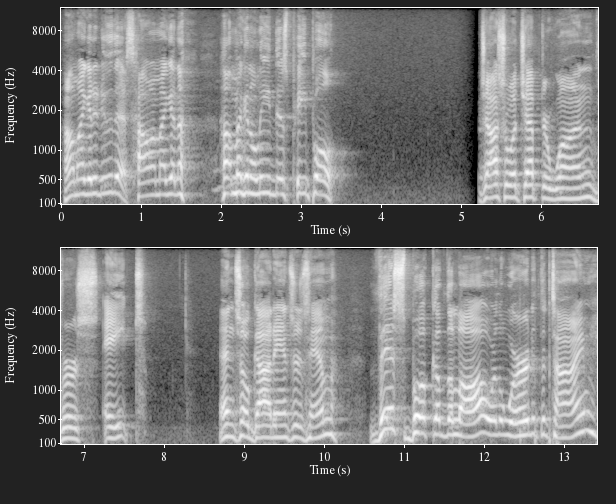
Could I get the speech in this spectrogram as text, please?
how am I gonna do this? How am I gonna how am I gonna lead this people? Joshua chapter 1 verse 8 and so God answers him this book of the law or the word at the time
